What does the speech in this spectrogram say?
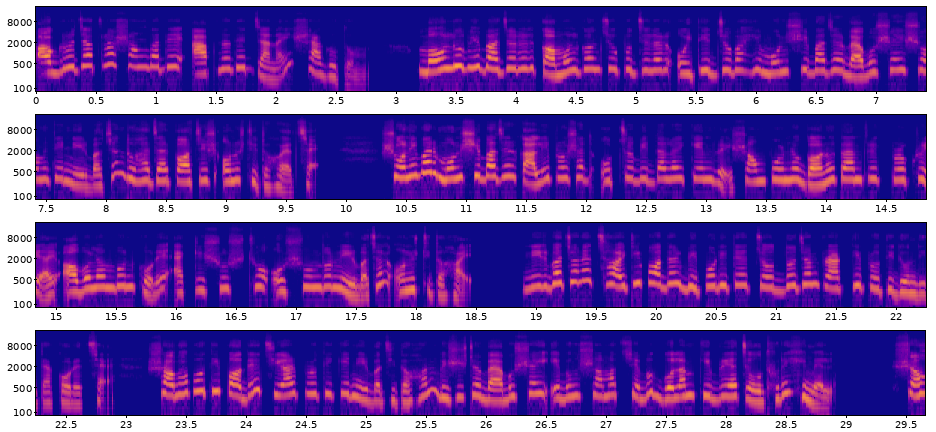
অগ্রযাত্রা সংবাদে আপনাদের জানাই স্বাগতম। মৌলভীবাজারের কমলগঞ্জ উপজেলার ঐতিহ্যবাহী মুন্সীবাজার ব্যবসায়ী সমিতির নির্বাচন দুহাজার পঁচিশ অনুষ্ঠিত হয়েছে। শনিবার মুন্সীবাজার কালীপ্রসাদ উচ্চ বিদ্যালয় কেন্দ্রে সম্পূর্ণ গণতান্ত্রিক প্রক্রিয়ায় অবলম্বন করে একটি সুষ্ঠু ও সুন্দর নির্বাচন অনুষ্ঠিত হয়। নির্বাচনে ছয়টি পদের বিপরীতে চোদ্দ জন প্রার্থী প্রতিদ্বন্দ্বিতা করেছে। সভাপতি পদে চেয়ার প্রতীকে নির্বাচিত হন বিশিষ্ট ব্যবসায়ী এবং সমাজসেবক গোলাম কিবরিয়া চৌধুরী হিমেল। সহ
